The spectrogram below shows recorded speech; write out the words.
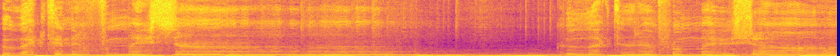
Collecting information collecting information.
